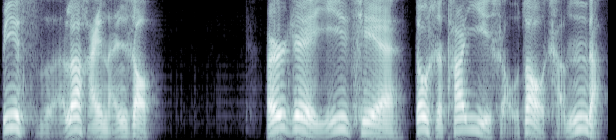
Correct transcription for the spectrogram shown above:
比死了还难受。”而这一切都是他一手造成的。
